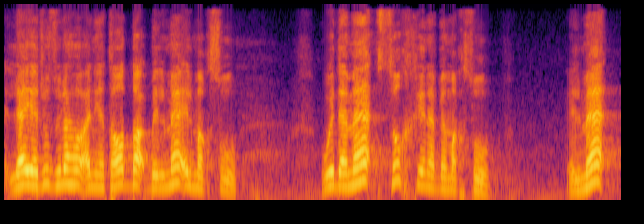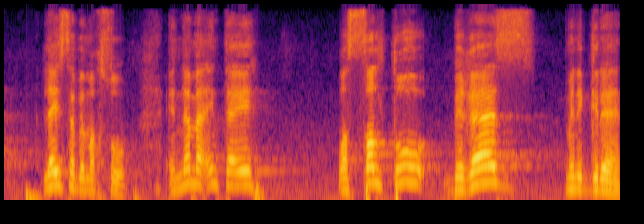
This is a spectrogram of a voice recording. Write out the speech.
لا يجوز له أن يتوضأ بالماء المغصوب. وده ماء سخن بمغصوب. الماء ليس بمغصوب. إنما أنت إيه؟ وصلته بغاز من الجيران.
